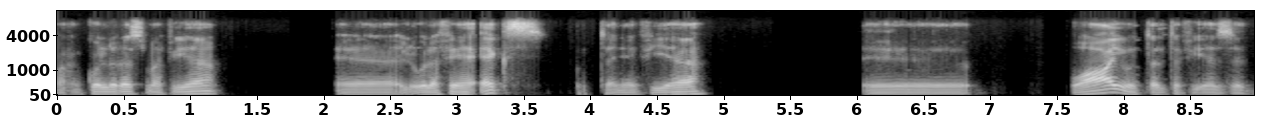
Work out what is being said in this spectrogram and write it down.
مع كل رسمة فيها الأولى فيها x والتانية فيها y والتالتة فيها z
